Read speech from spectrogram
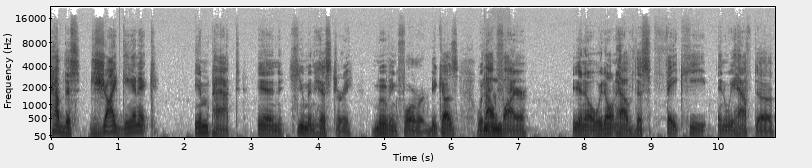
have this gigantic impact in human history moving forward because without fire, you know, we don't have this fake heat and we have to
